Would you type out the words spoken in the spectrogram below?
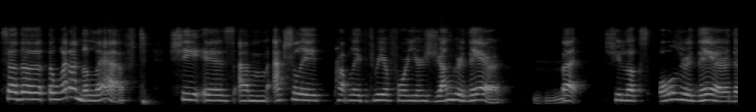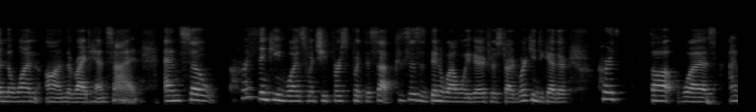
So the the one on the left, she is um, actually probably three or four years younger there, mm-hmm. but she looks older there than the one on the right hand side. And so her thinking was when she first put this up, because this has been a while when we very first started working together, her thought was, I,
